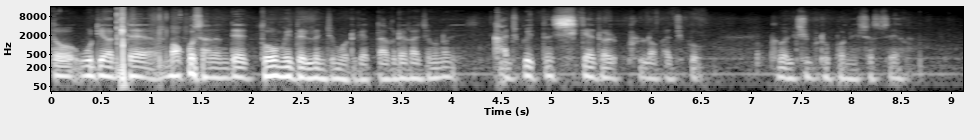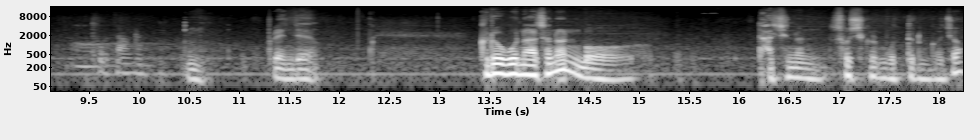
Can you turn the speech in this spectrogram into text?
또 우리한테 먹고 사는데 도움이 될는지 모르겠다 그래가지고는 가지고 있던 시계를 불러가지고 그걸 집으로 보내셨어요. 음. 그래 이제 그러고 나서는 뭐 다시는 소식을 못 들은 거죠.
